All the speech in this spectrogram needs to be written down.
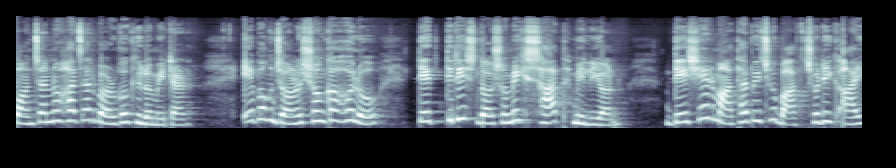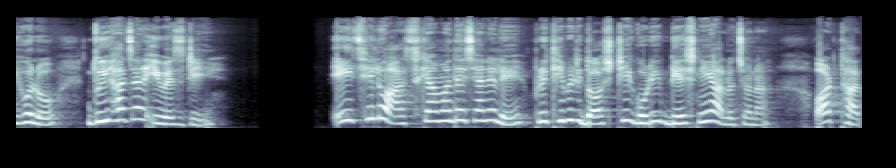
পঞ্চান্ন হাজার বর্গ কিলোমিটার এবং জনসংখ্যা হল তেত্রিশ দশমিক সাত মিলিয়ন। দেশের মাথাপিছু বাৎসরিক আয় হল দুই হাজার ইউএসডি। এই ছিল আজকে আমাদের চ্যানেলে পৃথিবীর দশটি গরিব দেশ নিয়ে আলোচনা। অর্থাৎ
